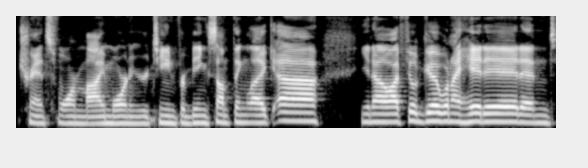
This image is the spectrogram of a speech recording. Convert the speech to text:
transformed my morning routine from being something like, ah, uh, you know, I feel good when I hit it and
